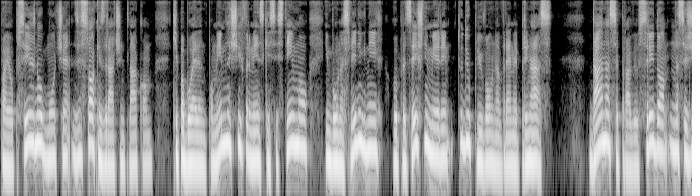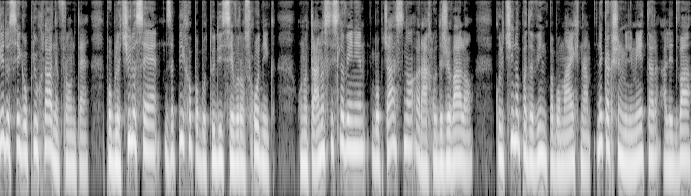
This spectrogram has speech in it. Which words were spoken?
pa je obsežno območje z visokim zračnim tlakom, ki pa bo eden pomembnejših vremenskih sistemov in bo v naslednjih dneh v precejšnji meri tudi vplival na vreme pri nas. Danes, se pravi v sredo, nas je že dosegel vpliv hladne fronte, pooblačilo se je, zapihal pa bo tudi severovzhodnik. V notranjosti Slovenije bo občasno rahlo drževalo, količina padavin pa bo majhna, nekakšen milimeter ali dva,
